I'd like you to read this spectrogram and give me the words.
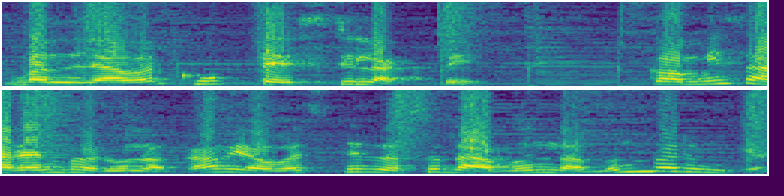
बनल्यावर खूप टेस्टी लागते. कमी सारण भरू नका व्यवस्थित असं दाबून दाबून भरून घ्या.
